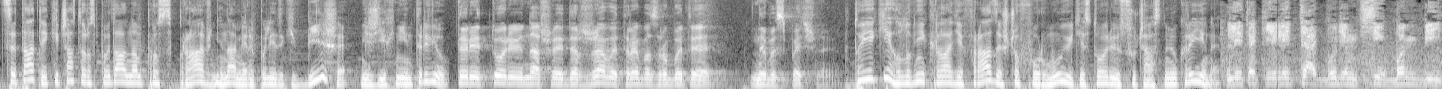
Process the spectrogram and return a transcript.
Цитати, які часто розповідали нам про справжні наміри політиків більше, ніж їхні інтерв'ю. Територію нашої держави треба зробити небезпечною. То які головні крилаті фрази, що формують історію сучасної України? Літаки літять, будемо всіх бомбити.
